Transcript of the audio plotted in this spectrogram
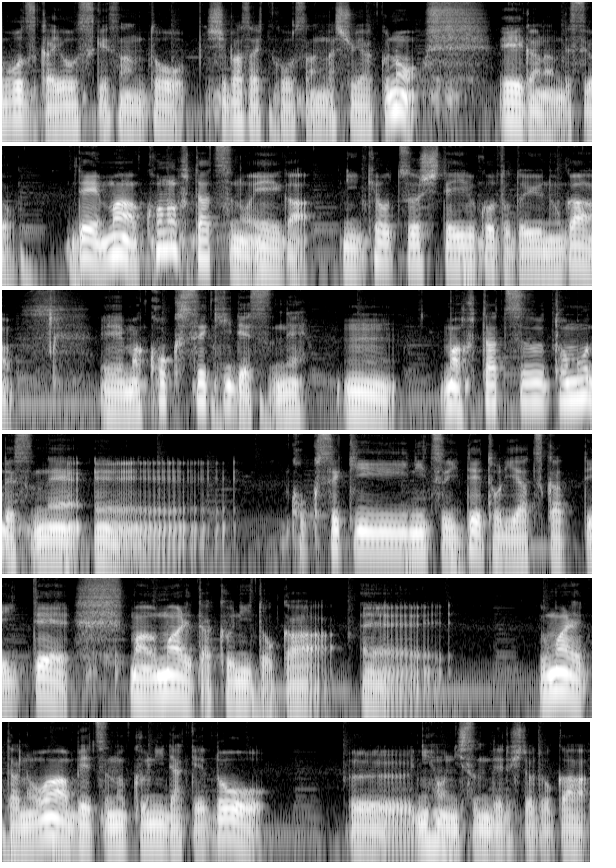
窪塚洋介さんと柴咲コウさんが主役の映画なんですよ。でまあこの2つの映画に共通していることというのが、えーまあ、国籍ですね。うんまあ、2つともですね、えー国籍について取り扱っていて、まあ、生まれた国とか、えー生まれたのは別の国だけど日本に住んでる人とか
